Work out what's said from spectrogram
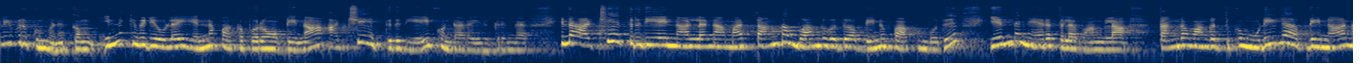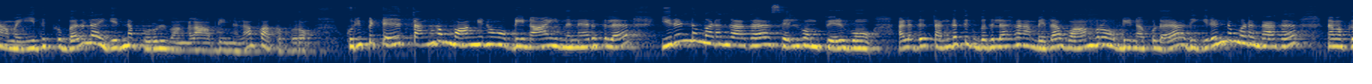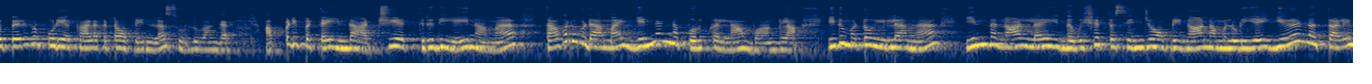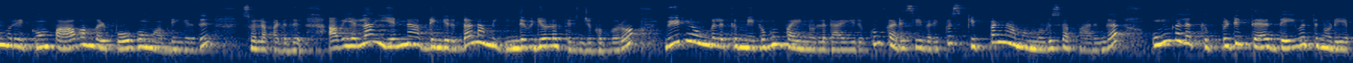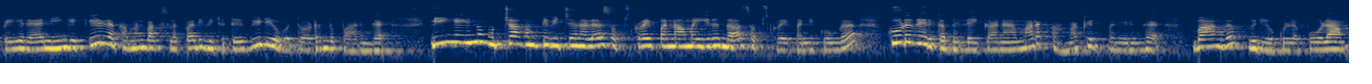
அனைவருக்கும் வணக்கம். இன்னைக்கு வீடியோவில் என்ன பார்க்க போகிறோம் அப்படின்னா அட்சய திருதியை கொண்டாட இருக்கிறோங்க. இந்த அட்சய திருதியை நாளில் நாம் தங்கம் வாங்குவது அப்படின்னு பார்க்கும்போது எந்த நேரத்தில் வாங்கலாம்? தங்கம் வாங்குறதுக்கு முடியல அப்படின்னா நாம் இதுக்கு பதிலாக என்ன பொருள் வாங்கலாம் அப்படின்னுலாம் பார்க்க போகிறோம் குறிப்பிட்டு தங்கம் வாங்கினோம் அப்படின்னா இந்த நேரத்தில் இரண்டு மடங்காக செல்வம் பெருகும். அல்லது தங்கத்துக்கு பதிலாக நம்ம எதாவது வாங்குகிறோம் அப்படின்னா கூட அது இரண்டு மடங்காக நமக்கு பெருகக்கூடிய காலகட்டம் அப்படின்லாம் சொல்லுவாங்க. அப்படிப்பட்ட இந்த அட்சய திருதியை நாம் தவறு விடாமல் என்னென்ன பொருட்கள்லாம் வாங்கலாம். இது மட்டும் இல்லாமல் இந்த நாளில் இந்த விஷயத்தை செஞ்சோம் அப்படின்னா நம்மளுடைய ஏழு தலைமுறைக்கும் பாவங்கள் போகும் அப்படிங்கிறது சொல்லப்படுது. அவையெல்லாம் என்ன அப்படிங்கிறது தான் நம்ம இந்த வீடியோவில் தெரிஞ்சுக்க போகிறோம் வீடியோ உங்களுக்கு மிகவும் பயனுள்ளதாக இருக்கும். கடைசி வரைக்கும் ஸ்கிப் பண்ணாமல் முழுசாக பாருங்கள் உங்களுக்கு பிடித்த தெய்வத்தினுடைய பெயரை நீங்கள் கீழே கமெண்ட் பாக்ஸில் பதிவிட்டுட்டு வீடியோவை தொடர்ந்து பாருங்கள் நீங்கள் இன்னும் உற்சாகம் டிவி சேனலை சப்ஸ்கிரைப் பண்ணாமல் இருந்தால் சப்ஸ்கிரைப் பண்ணிக்கோங்க. கூடவே இருக்க பில்லைக்கான மறக்காமல் கிளிக் பண்ணிடுங்க வாங்க வீடியோக்குள்ளே போகலாம்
